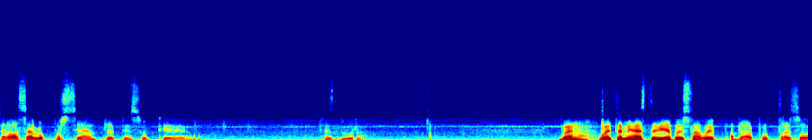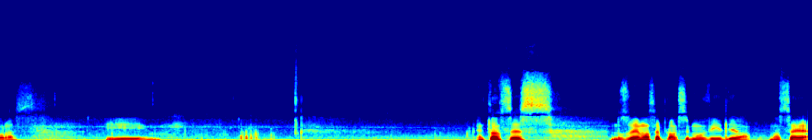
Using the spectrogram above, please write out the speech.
Pero hacerlo por siempre pienso que es duro. Bueno, voy a terminar este video porque si no voy a hablar por tres horas. Y entonces, nos vemos el próximo vídeo. No sé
